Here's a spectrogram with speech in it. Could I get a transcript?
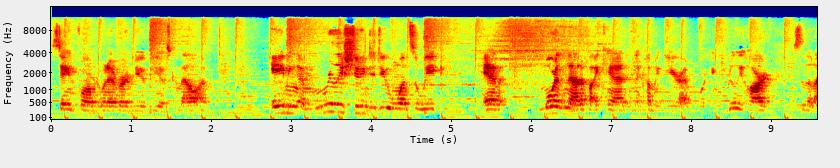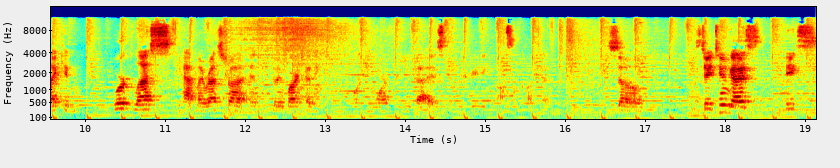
stay informed whenever new videos come out. I'm aiming, I'm really shooting to do once a week and more than that if I can in the coming year. I'm working really hard so that I can work less at my restaurant and doing bartending and work more for you guys and creating awesome content. So stay tuned guys. Peace.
